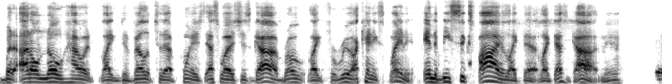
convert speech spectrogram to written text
But I don't know how it like developed to that point. That's why it's just God, bro. Like for real, I can't explain it. And to be six five like that, like that's God, man. Yeah,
